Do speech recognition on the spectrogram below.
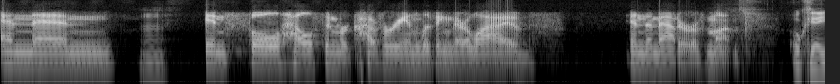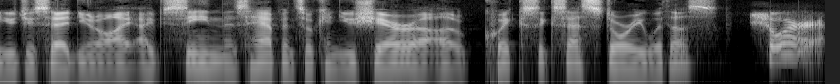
and then mm. in full health and recovery and living their lives in the matter of months. Okay, you just said, you know, I, have seen this happen. So can you share a, a quick success story with us? Sure.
